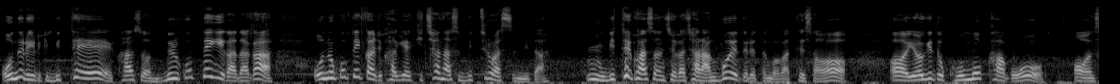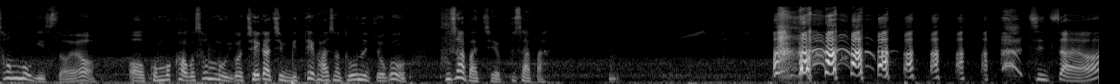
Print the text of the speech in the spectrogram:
오늘 이렇게 밑에 가서 늘 꼭대기 가다가 오늘 꼭대기까지 가기가 귀찮아서 밑으로 왔습니다. 음, 밑에 가서는 제가 잘 안 보여드렸던 것 같아서 어, 여기도 고목하고 어, 성목이 있어요. 어, 고목하고 성목이고 제가 지금 밑에 가서 도는 쪽은 부사밭이에요, 부사밭. 음. 진짜요?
